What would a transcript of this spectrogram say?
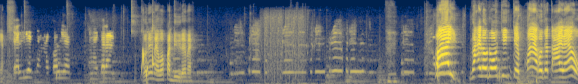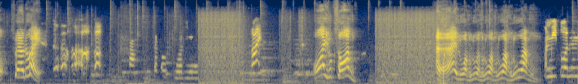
เงี้ยจะเรียกยังไงก็เรียกยังไงก็ได้เราเรียกนายว่าปาดือได้ไหมเฮ้ยนายเราโดนยิงเจ็บมากเราจะตายแล้ว ช่วยเราด้วยแต่ก็ตัวเดียวโอ้ยลูกซองเอ้ยล่วงล่วงล่วงล่วงล่วง มันมีตัวหนึง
